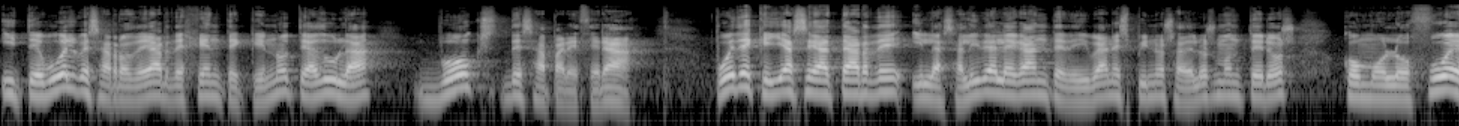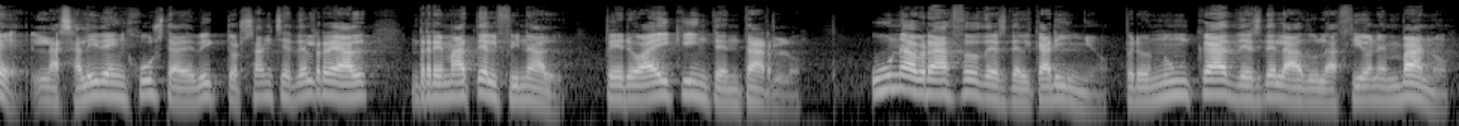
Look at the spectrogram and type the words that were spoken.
Y te vuelves a rodear de gente que no te adula, Vox desaparecerá. Puede que ya sea tarde y la salida elegante de Iván Espinosa de los Monteros, como lo fue la salida injusta de Víctor Sánchez del Real, remate el final, pero hay que intentarlo. Un abrazo desde el cariño, pero nunca desde la adulación en vano.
